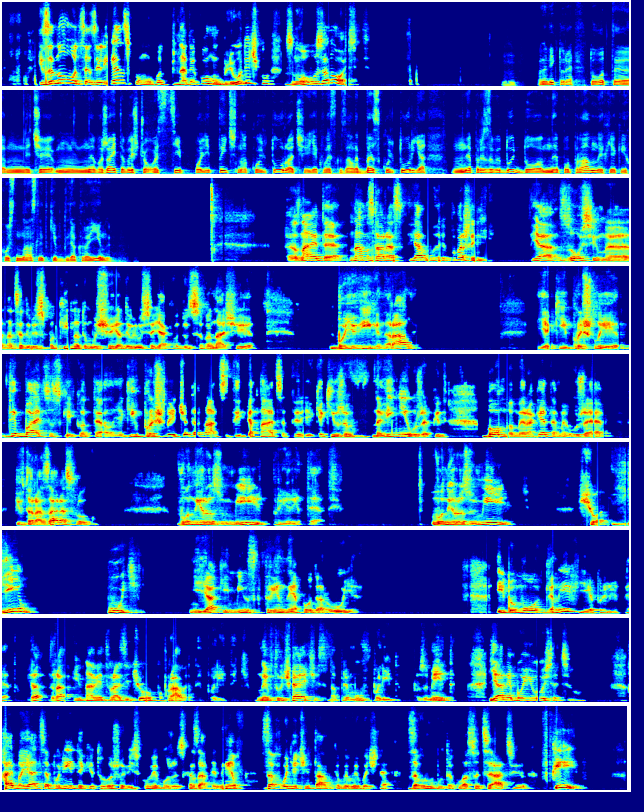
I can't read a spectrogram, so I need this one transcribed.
І знову це Зеленському, от на такому блюдечку знову заносять. Пане Вікторе, то от е, чи не вважаєте ви, що ось ці політична культура, чи як ви сказали, безкультур'я не призведуть до непоправних якихось наслідків для країни? Е, Знаєте, нам зараз, я, е, по-перше, ні. Я зовсім на це дивлюсь спокійно, тому що я дивлюся, як ведуть себе наші бойові генерали, які пройшли Дебальцевський котел, які пройшли 14-15 рік, які вже на війні вже під бомбами, ракетами вже півтора зараз року. Вони розуміють пріоритети вони розуміють, що їм Путін ніякий Мінськ 3 не подарує. І тому для них є пріоритетом. І навіть в разі чого поправити політиків, не втручаючись напряму в політику. Розумієте? Я не боюся цього. Хай бояться політики, того що військові можуть сказати, не в заходячи танками, вибачте, за грубу таку асоціацію в Київ,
